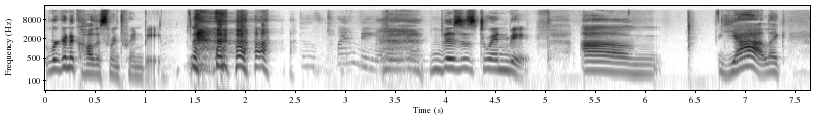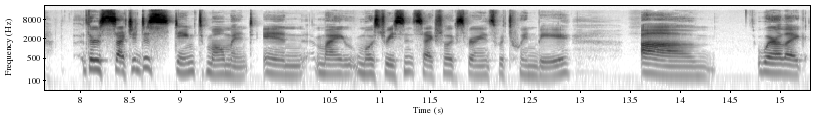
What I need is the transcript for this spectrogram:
we're going to call this one Twin B. This is twin B. this is Twin B. Um, yeah, like there's such a distinct moment in my most recent sexual experience with Twin B, um, where like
